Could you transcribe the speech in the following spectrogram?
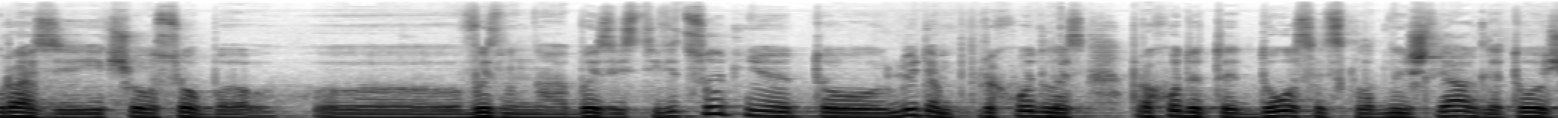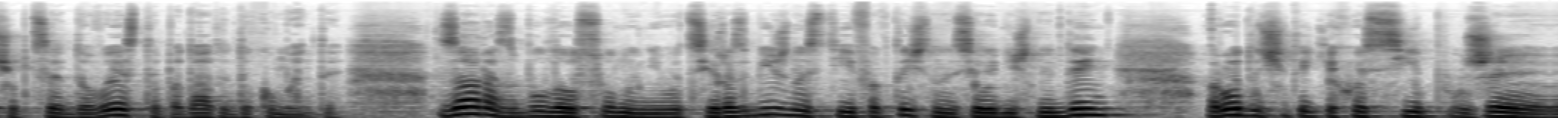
у разі, якщо особа е, визнана безвісті відсутньою, то людям приходилось проходити досить складний шлях для того, щоб це довести, подати документи. Зараз були усунені ці розбіжності, і фактично на сьогоднішній день родичі таких осіб вже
